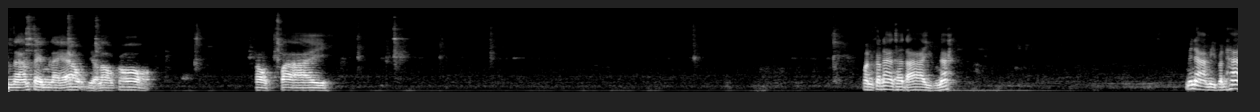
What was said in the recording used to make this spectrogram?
มน้ำเต็มแล้ว เดี๋ยวเราก็เอาไป มันก็น่าจะได้อยู่นะ ไม่น่ามีปัญหา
